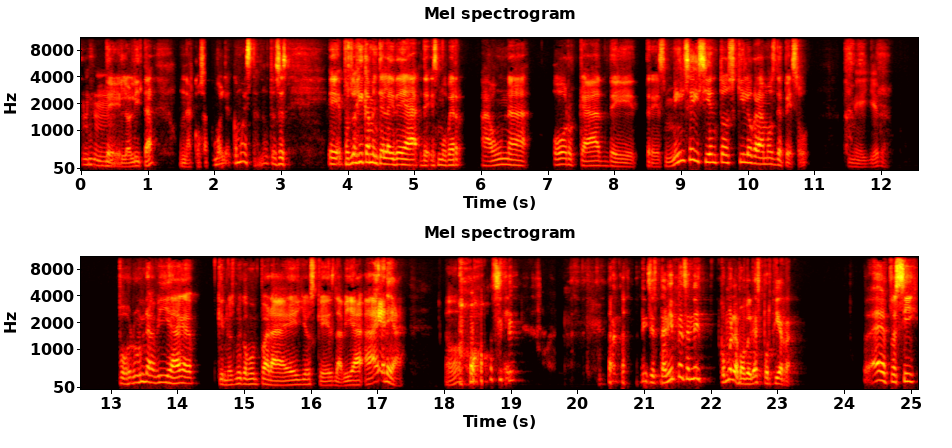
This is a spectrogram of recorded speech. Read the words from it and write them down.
de Lolita, una cosa como, como esta, ¿no? Entonces, eh, pues lógicamente la idea es mover a una orca de 3.600 kilogramos de peso. Me lleva. Por una vía que no es muy común para ellos, que es la vía aérea, ¿no? Oh, eh, Dices, también pensando en cómo la moverías por tierra. Eh, pues sí,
